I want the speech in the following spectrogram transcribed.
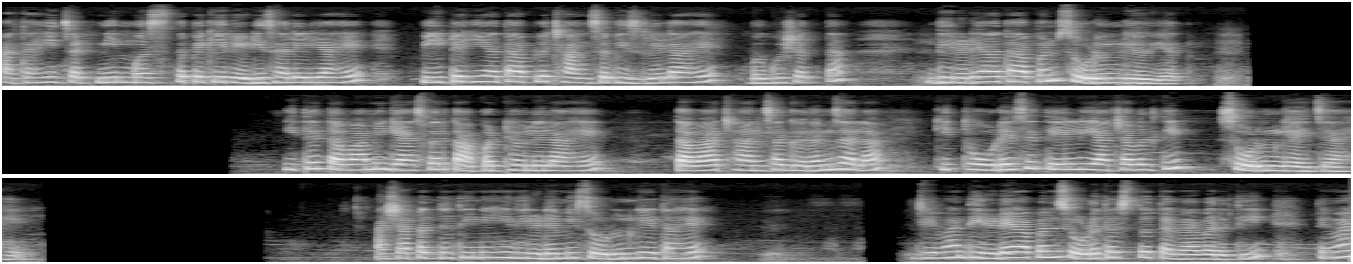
आता ही चटणी मस्तपैकी रेडी झालेली आहे. पीठही आता आपलं छानसं भिजलेलं आहे. बघू शकता. धिरडे आता आपण सोडून घेऊयात. इथे तवा मी गॅसवर तापत ठेवलेला आहे. तवा छानसा गरम झाला की थोडेसे तेल याच्यावरती सोडून घ्यायचे आहे. अशा पद्धतीने ही धिरडे मी सोडून घेत आहे. जेव्हा धिरडे आपण सोडत असतो तव्यावरती तेव्हा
